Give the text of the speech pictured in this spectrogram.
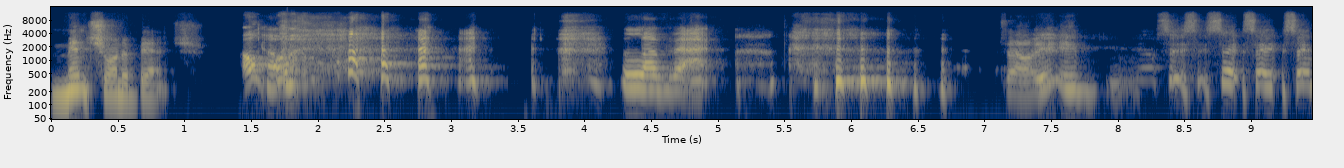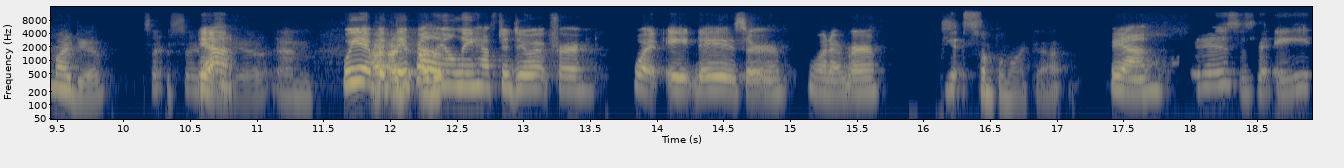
Mensch on a bench. Oh, Oh. Love that. So it, it, you know, sa- sa- sa- sa- same idea. Same Yeah. idea. And well, yeah, but I- they probably don't- only have to do it for what eight days or whatever. yes. something like that. Yeah. It is. Is it eight?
